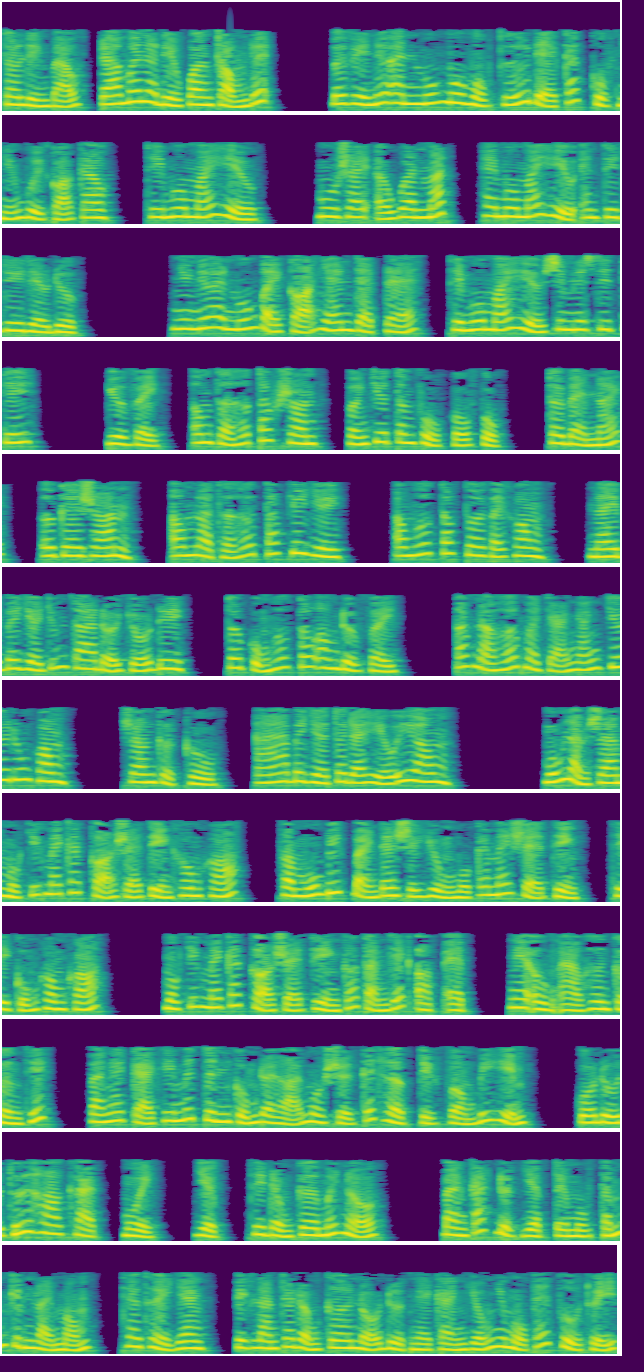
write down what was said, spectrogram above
Tôi liền bảo, đó mới là điều quan trọng đấy. Bởi vì nếu anh muốn mua một thứ để cắt cục những bụi cỏ cao, thì mua máy hiệu, mua ray ở Walmart hay mua máy hiệu MTD đều được. Nhưng nếu anh muốn bãi cỏ nhà anh đẹp đẽ, thì mua máy hiệu Simplicity. Dù vậy, ông thợ hớt tóc John vẫn chưa tâm phục khổ phục. Tôi bèn nói, ok John, ông là thợ hớt tóc chứ gì? Ông hớt tóc tôi phải không? Này bây giờ chúng ta đổi chỗ đi, tôi cũng hớt tóc ông được vậy. Tóc nào hớt mà chả ngắn chứ đúng không? John cực cù, à bây giờ tôi đã hiểu ý ông. Muốn làm ra một chiếc máy cắt cỏ rẻ tiền không khó, và muốn biết bạn đang sử dụng một cái máy rẻ tiền thì cũng không khó. Một chiếc máy cắt cỏ rẻ tiền có cảm giác ọp ẹp, nghe ồn ào hơn cần thiết, và ngay cả khi meeting cũng đòi hỏi một sự kết hợp tuyệt vọng bí hiểm của đủ thứ ho khạc, mùi, giật thì động cơ mới nổ. Bàn cắt được dập từ một tấm kim loại mỏng, theo thời gian, việc làm cho động cơ nổ được ngày càng giống như một phép phù thủy.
